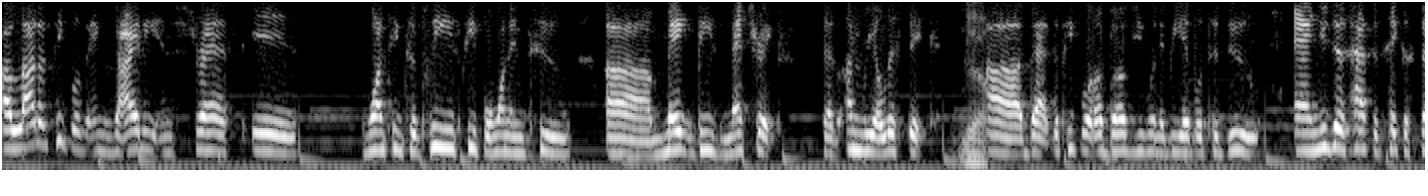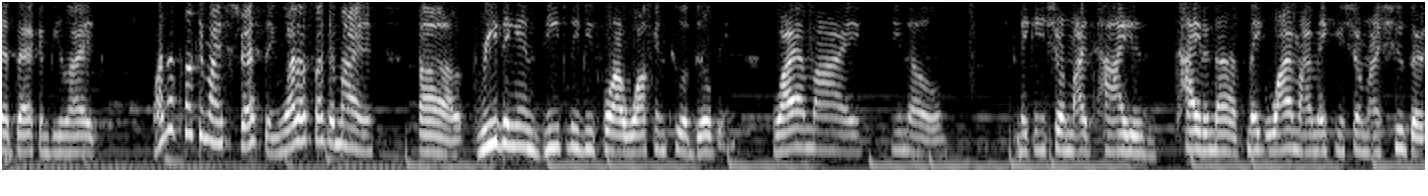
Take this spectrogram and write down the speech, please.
a lot of people's anxiety and stress is wanting to please people, wanting to uh, make these metrics that's unrealistic yeah uh, that the people above you want to be able to do. And you just have to take a step back and be like, why the fuck am I stressing? Why the fuck am I uh, breathing in deeply before I walk into a building? Why am I, you know, making sure my tie is tight enough? Make why am I making sure my shoes are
